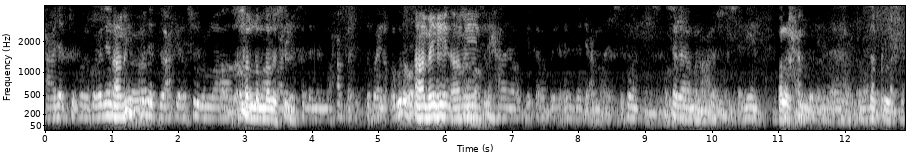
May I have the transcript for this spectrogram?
حاجتك رسول الله صلى الله عليه وسلم. المحبة آمين آمين. سبحان ربك رب العزة عما يصفون. وسلام على المرسلين. والحمد لله.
